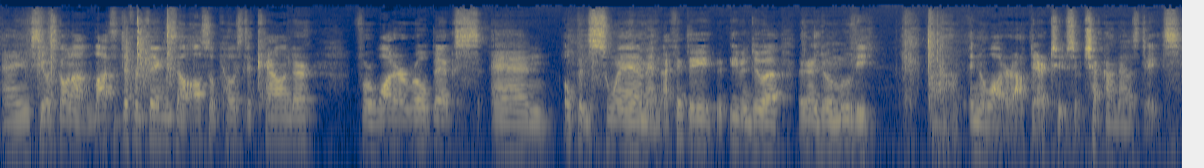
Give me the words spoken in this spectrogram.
and you can see what's going on. Lots of different things. They'll also post a calendar for water aerobics and open swim, and I think they even do a they're going to do a movie in the water out there too. So check on those dates.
